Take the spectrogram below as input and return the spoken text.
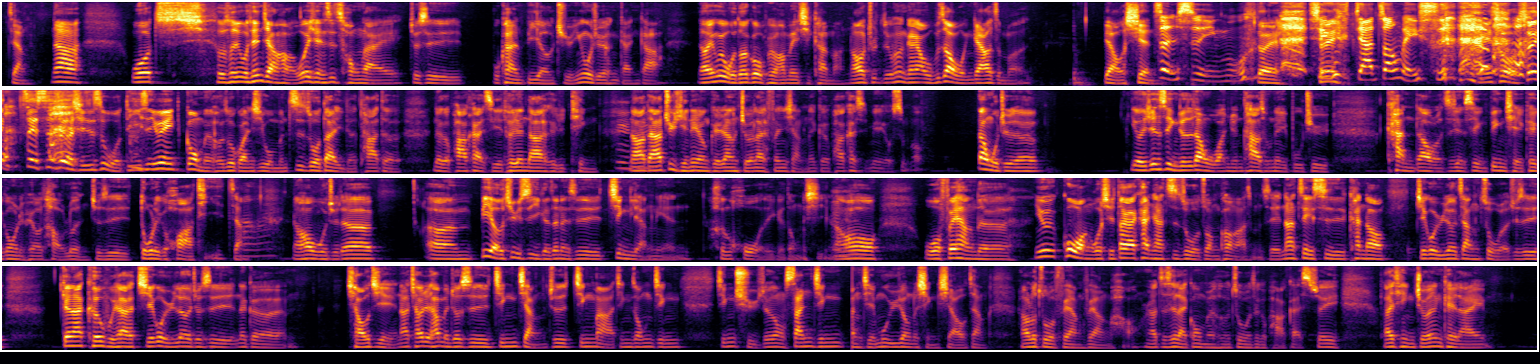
这样。那我我我先讲哈，我以前是从来就是不看 BL 剧，因为我觉得很尴尬。然后因为我都跟我朋友他们一起看嘛，然后就就很尴尬，我不知道我应该要怎么。表现正式荧幕对，所以假装没事，没错。所以这次这个其实是我第一次，因为跟我们有合作关系，我们制作代理的他的那个 podcast 也推荐大家可以去听。然后大家具体内容可以让九恩来分享那个 podcast 里面有什么。但我觉得有一件事情就是让我完全踏出那一步去看到了这件事情，并且可以跟我女朋友讨论，就是多了一个话题这样。然后我觉得，嗯，BL 剧是一个真的是近两年很火的一个东西。然后。我非常的，因为过往我其实大概看一下制作的状况啊什么之类，那这一次看到结果娱乐这样做了，就是跟他科普一下，结果娱乐就是那个乔姐，那乔姐他们就是金奖，就是金马、金钟、金金曲，就这种三金节目御用的行销这样，然后都做的非常非常好，然后这次来跟我们合作这个 podcast，所以来请九恩可以来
